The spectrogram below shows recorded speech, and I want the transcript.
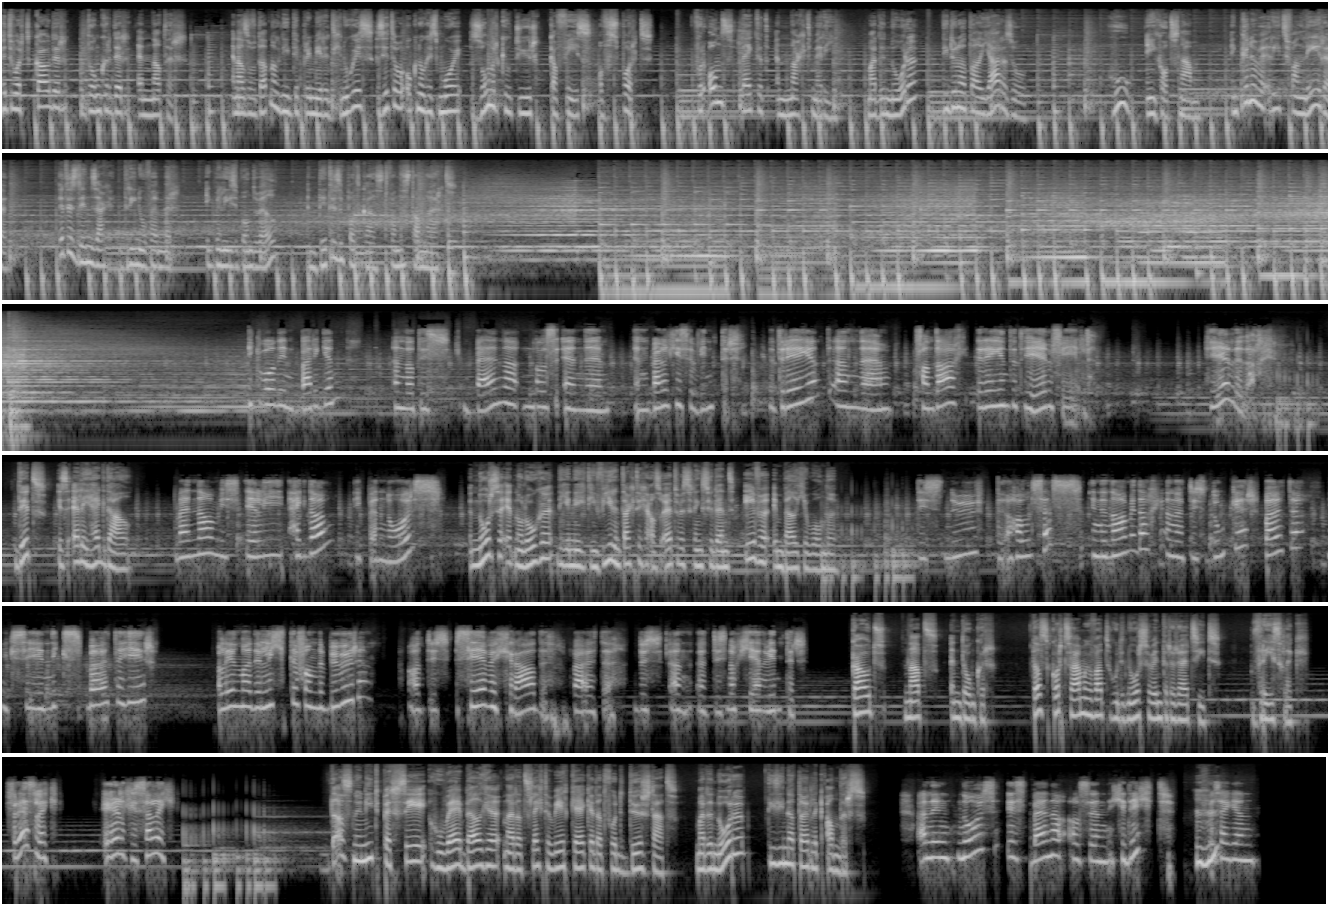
Het wordt kouder, donkerder en natter. En alsof dat nog niet deprimerend genoeg is, zitten we ook nog eens mooi zonder cultuur, cafés of sport. Voor ons lijkt het een nachtmerrie. Maar de Noren, die doen het al jaren zo. Hoe, in godsnaam? En kunnen we er iets van leren? Het is dinsdag 3 november. Ik ben Lise Bonduel en dit is de podcast van De Standaard. Bergen en dat is bijna als een, eh, een Belgische winter. Het regent en eh, vandaag regent het heel veel. Hele dag. Dit is Ellie Hekdaal, Mijn naam is Ellie Hekdal. Ik ben Noors. een Noorse etnologe die in 1984 als uitwisselingsstudent even in België woonde. Het is nu half zes in de namiddag en het is donker buiten. Ik zie niks buiten hier. Alleen maar de lichten van de buren. Ah, het is 7 graden buiten. Dus, en het is nog geen winter. Koud, nat en donker. Dat is kort samengevat hoe de Noorse winter eruit ziet. Vreselijk. Vreselijk. Heel gezellig. Dat is nu niet per se hoe wij Belgen naar dat slechte weer kijken dat voor de deur staat. Maar de Noren die zien dat duidelijk anders. En in het Noors is het bijna als een gedicht. Mhm. We zeggen...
